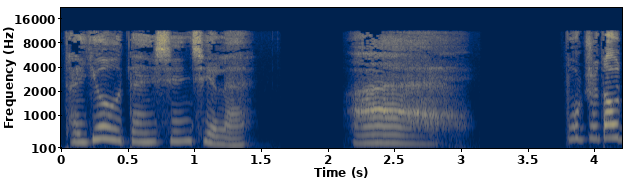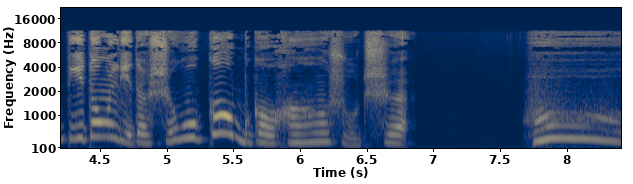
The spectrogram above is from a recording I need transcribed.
它又担心起来：“唉，不知道地洞里的食物够不够哼哼鼠吃。”呜。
